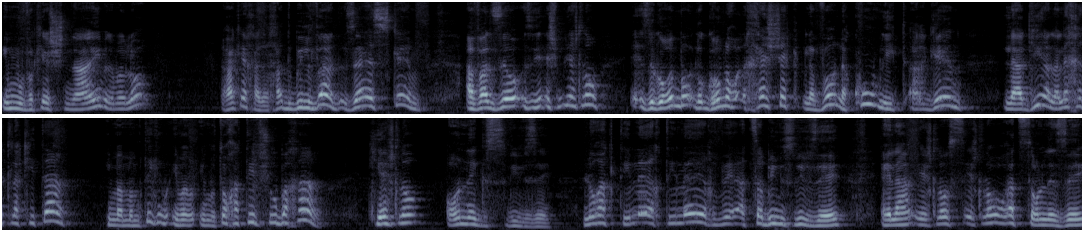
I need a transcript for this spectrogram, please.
אם הוא מבקש שניים, אני אומר, לא, רק אחד, אחד בלבד, זה ההסכם. אבל זה, זה, יש, יש לו, זה גורם, גורם לו חשק לבוא, לקום, להתארגן, להגיע, ללכת לכיתה עם הממתיק, עם, עם, עם אותו חטיף שהוא בחר. כי יש לו עונג סביב זה. לא רק תלך, תלך, ועצבים סביב זה, אלא יש לו, יש לו רצון לזה,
